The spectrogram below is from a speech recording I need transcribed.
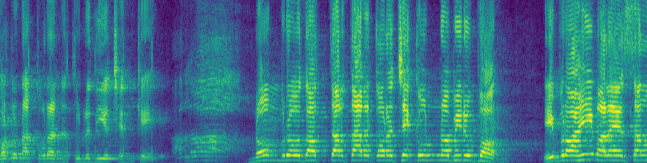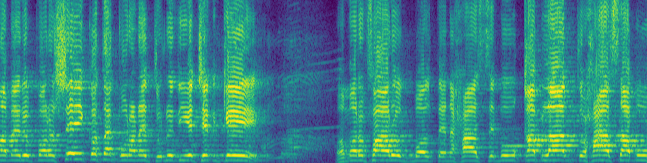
ঘটনা কোরআনে তুলে দিয়েছেন কে? নম্র নম্রদ অত্যাচার করেছে কোন নবীর উপর? ইব্রাহিম আলাইসাল্লামের উপর সেই কথা কোরআনে তুলে দিয়েছেন কে? ওমর ফারুক বলতেন, হাসিবু কাবলান তু হাসাবু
